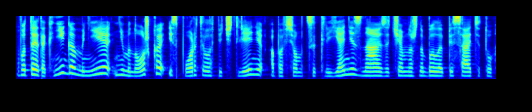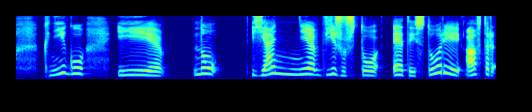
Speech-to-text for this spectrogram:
вот эта книга мне немножко испортила впечатление обо всем цикле. Я не знаю, зачем нужно было писать эту книгу, и, ну, я не вижу, что этой историей автор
